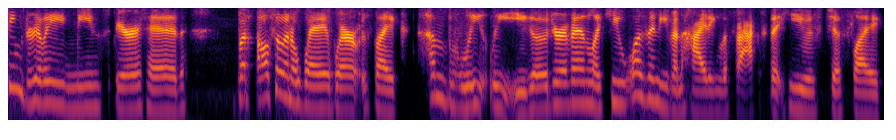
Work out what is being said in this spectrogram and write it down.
seemed really mean spirited, but also in a way where it was like completely ego driven. Like he wasn't even hiding the fact that he was just like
